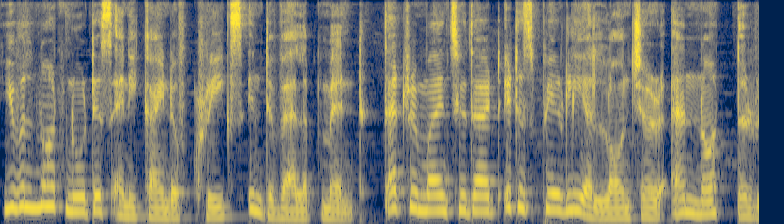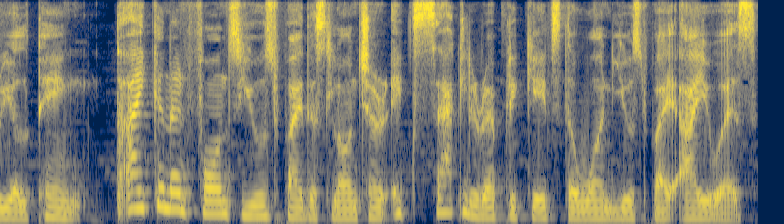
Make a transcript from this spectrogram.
You will not notice any kind of creaks in development. That reminds you that it is purely a launcher and not the real thing. The icon and fonts used by this launcher exactly replicates the one used by iOS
